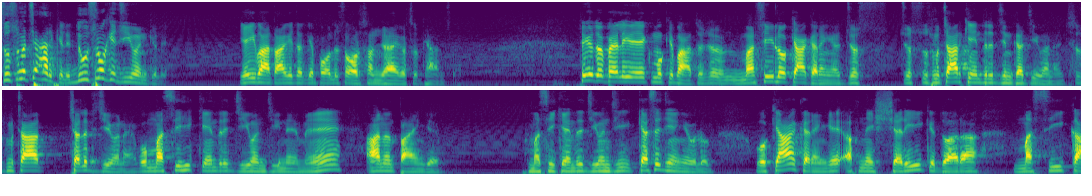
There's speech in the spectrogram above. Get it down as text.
सुषमाचार के लिए, दूसरों के जीवन के लिए। यही बात आगे चल के पॉलिस और समझाएगा उसको ध्यान से। ठीक है तो पहली एक मुख्य बात है, जो मसीह लोग क्या करेंगे? जो जो सुषमाचार केंद्रित जिनका जीवन है, सुषमाचार चलित जीवन है, वो मसीह केंद्रित जीवन जीने में आनंद पाएँगे। मसीह केंद्रित जीवन जी, कैसे जिएँगे वो लोग? वो क्या करेंगे? अपने शरीर के द्वारा मसीह का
